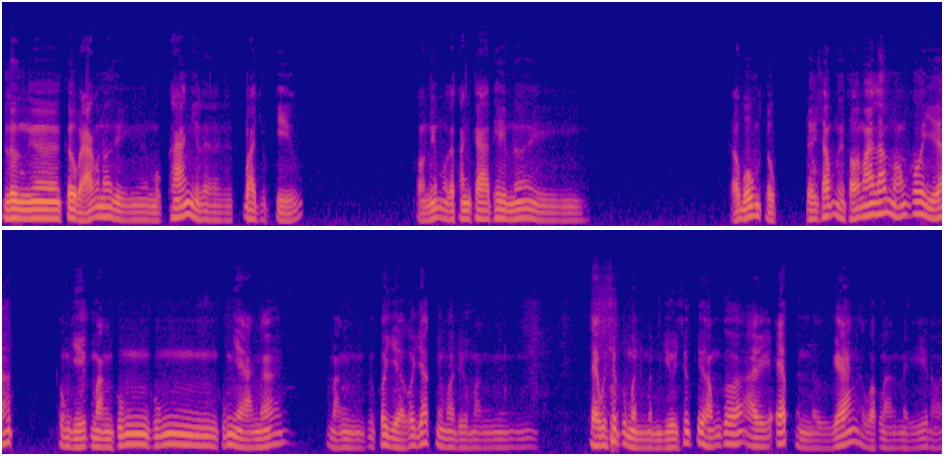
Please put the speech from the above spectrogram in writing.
Lương uh, cơ bản của nó thì một tháng như là 30 triệu. Còn nếu mà tăng ca thêm nữa thì cỡ bốn chục. Đời sống thì thoải mái lắm không có gì hết. Công việc mằng cũng cũng cũng nhàn nữa. Mằng có giờ có giấc nhưng mà điều mằng theo cái sức của mình mình vừa sức chứ không có ai ép mình gán hoặc là này kia nọ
